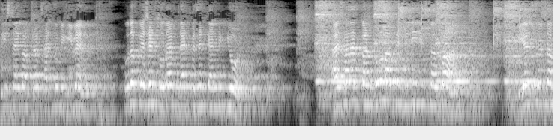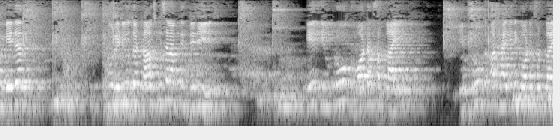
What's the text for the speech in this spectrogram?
these type of drugs have to be given to the patient so that that patient can be cured as far as control of this disease is concerned dear student the major to reduce the transmission of this disease is improve water supply Improved unhygienic water supply.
